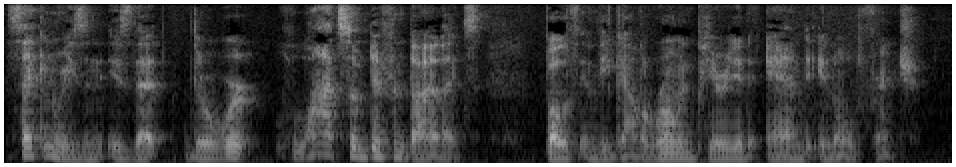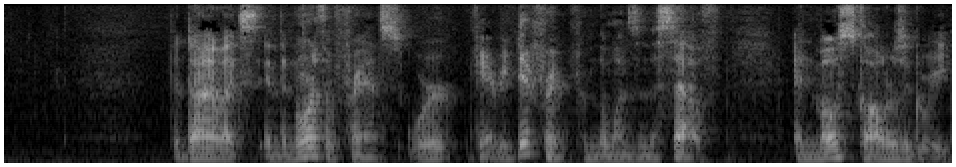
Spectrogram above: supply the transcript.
The second reason is that there were lots of different dialects, both in the Gallo Roman period and in Old French. The dialects in the north of France were very different from the ones in the south, and most scholars agree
